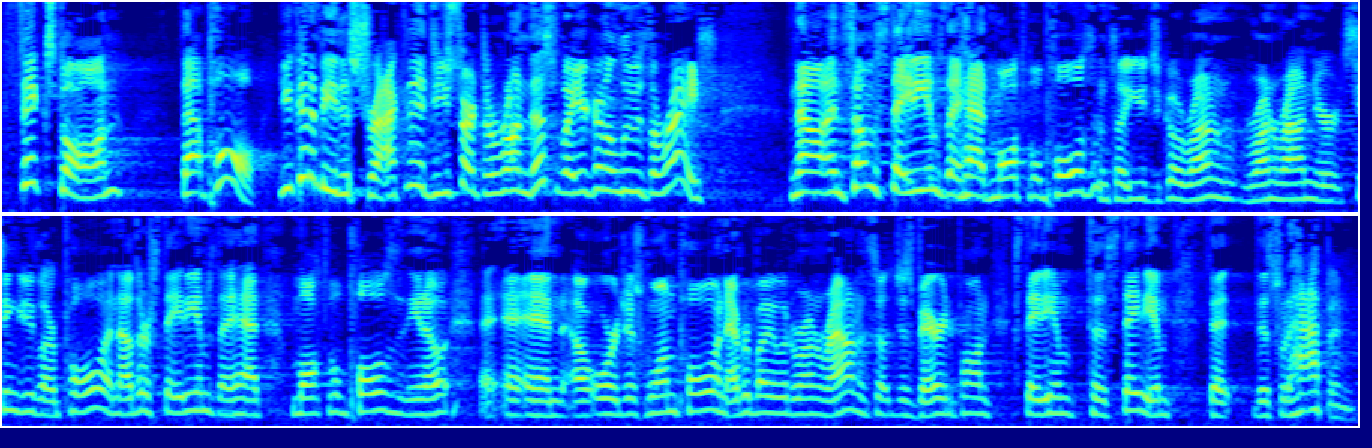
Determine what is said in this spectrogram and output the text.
fixed on that pole. You're going to be distracted. If you start to run this way, you're going to lose the race. Now, in some stadiums, they had multiple poles, and so you just go run, run around your singular pole. In other stadiums, they had multiple poles, you know, and, or just one pole, and everybody would run around, and so it just varied upon stadium to stadium that this would happen.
